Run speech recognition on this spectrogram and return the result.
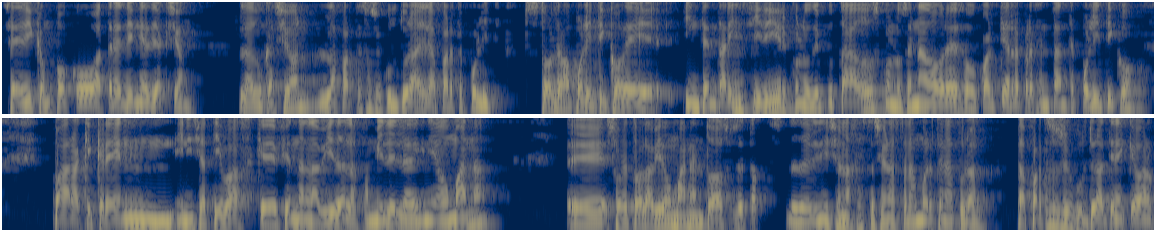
se dedica un poco a tres líneas de acción la educación, la parte sociocultural y la parte política. todo el tema político de intentar incidir con los diputados, con los senadores o cualquier representante político para que creen iniciativas que defiendan la vida, la familia y la dignidad humana, eh, sobre todo la vida humana en todas sus etapas, desde el inicio en la gestación hasta la muerte natural. La parte sociocultural tiene que, ver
